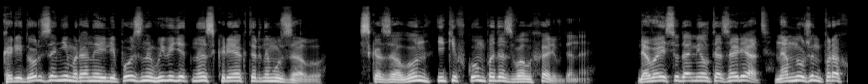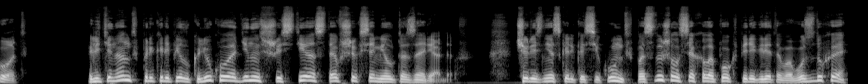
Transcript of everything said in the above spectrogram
Коридор за ним рано или поздно выведет нас к реакторному залу», – сказал он и кивком подозвал Хальфдена. «Давай сюда мелтозаряд, нам нужен проход». Лейтенант прикрепил к люку один из шести оставшихся мелтозарядов. Через несколько секунд послышался хлопок перегретого воздуха,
